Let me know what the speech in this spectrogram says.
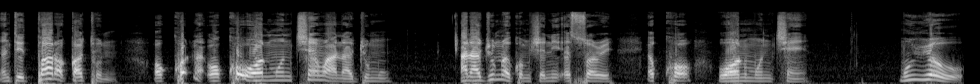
Nti Taraqatun, ɔkɔ na ɔkɔ wɔn mo nkyɛn wɔ anadwo mu, anadwo mu na Kɔmhyɛni sɔre kɔ wɔn mo nkyɛn. Monhwɛ o!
